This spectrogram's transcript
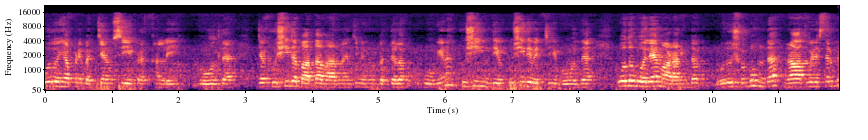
ਉਦੋਂ ਇਹ ਆਪਣੇ ਬੱਚਿਆਂ ਨੂੰ ਸੇਫ ਰੱਖਣ ਲਈ ਬੋਲਦਾ ਜਾਂ ਖੁਸ਼ੀ ਦਾ ਵਾਤਾਵਰਨ ਹੈ, ਜਿਵੇਂ ਹੁਣ ਬੱਦਲ ਹੋ ਗਏ ਨਾ, ਖੁਸ਼ੀ ਹੁੰਦੀ ਹੈ, ਖੁਸ਼ੀ ਦੇ ਵਿੱਚ ਇਹ ਬੋਲਦਾ ਉਦੋਂ ਬੋਲਿਆ ਮਾੜਾ ਨਹੀਂ ਹੁੰਦਾ, ਉਦੋਂ ਸ਼ੁਭ ਹੁੰਦਾ ਰਾਤ ਵੇਲੇ ਸਿਰਫ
